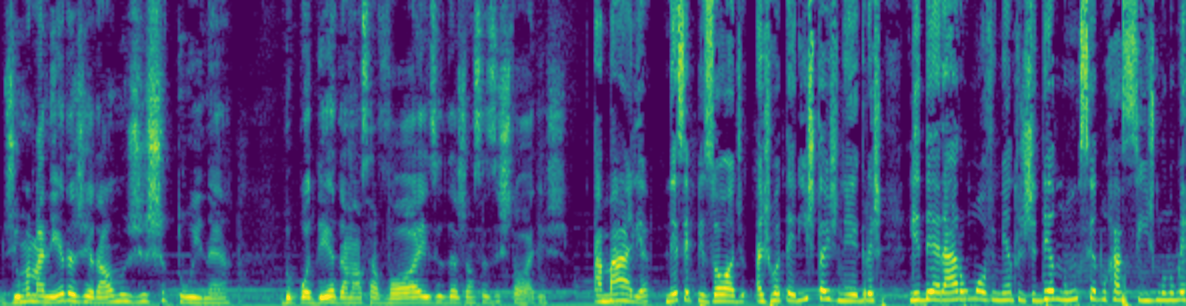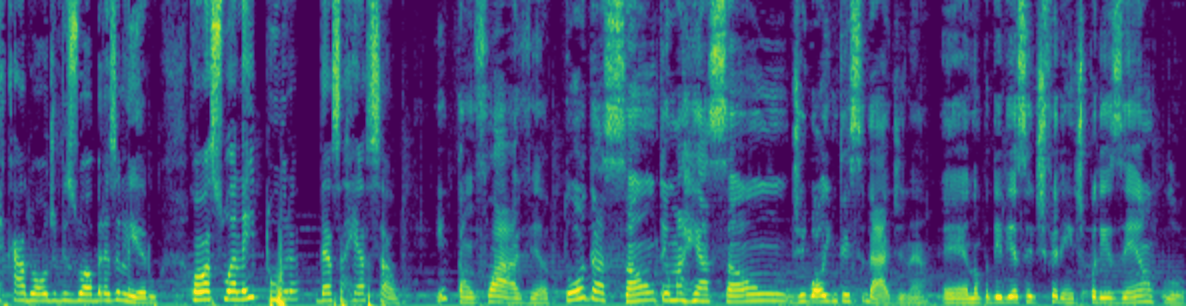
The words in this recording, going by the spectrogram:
de uma maneira geral, nos destitui, né? Do poder da nossa voz e das nossas histórias. Amália, nesse episódio, as roteiristas negras lideraram movimentos de denúncia do racismo no mercado audiovisual brasileiro. Qual a sua leitura dessa reação? Então, Flávia, toda ação tem uma reação de igual intensidade, né? É, não poderia ser diferente. Por exemplo,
